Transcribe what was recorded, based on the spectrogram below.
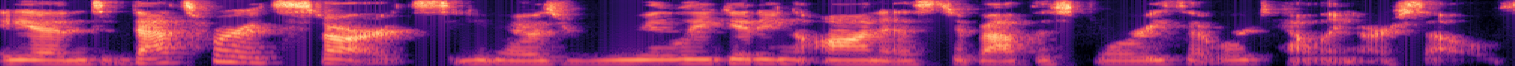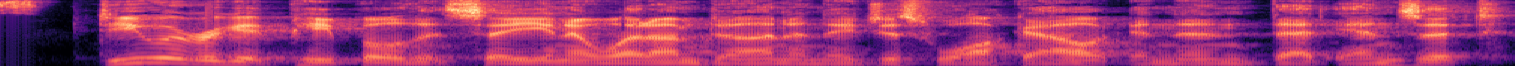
and that's where it starts, you know, is really getting honest about the stories that we're telling ourselves. Do you ever get people that say, you know what, I'm done, and they just walk out and then that ends it?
